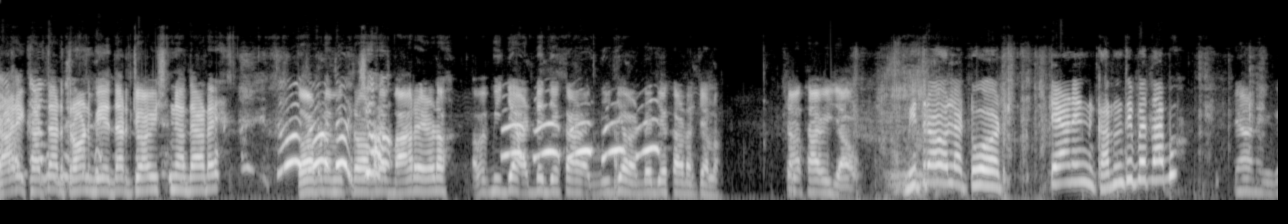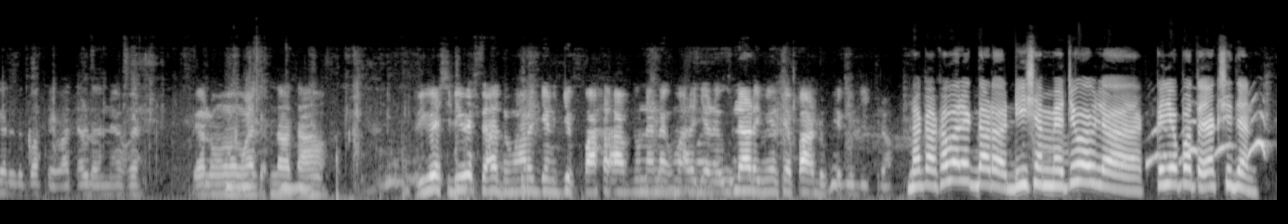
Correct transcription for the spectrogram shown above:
તારીખ અત્યારે ત્રણ બે હજાર ચોવીસ ના દાડે. તો આપણે મિત્રો આપણે બારે હેડો. હવે બીજા અડ્ડે દેખાડો બીજા અડ્ડે દેખાડો. ચલો. સાથ આવી જાઓ. મિત્રો ઓલા ટોટ ટેણીને ઘર નથી બતાવું. ટેણી ઘરે તો પાસે વાત અડો ને હવે. પેલો હું વાંચતા ના તા દિવસ દિવસ સાધુ મારે જેને જે પહાડ આવતું ને મારે જેને ઉલાડી મેળ છે પાડું ભેગું નકા ખબર એક દાડો ડીસેમ મેં જેવો ઓલા કર્યો પતો એક્સિડન્ટ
